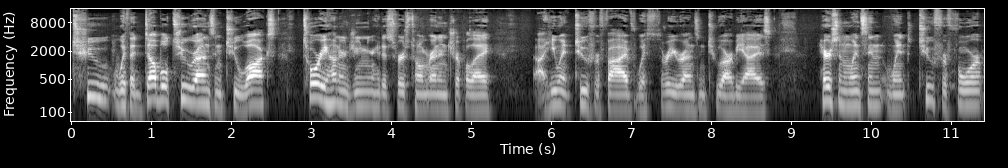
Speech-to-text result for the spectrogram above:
two with a double, two runs and two walks. Torii Hunter Jr. hit his first home run in AAA. Uh, he went two for five with three runs and two RBIs. Harrison Wenson went two for four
